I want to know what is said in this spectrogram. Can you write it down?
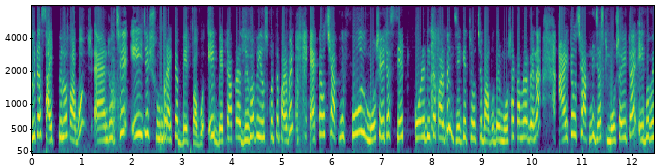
দুটা সাইড পিলো পাবো এন্ড হচ্ছে এই যে সুন্দর একটা বেড পাবো। এই বেডটা আপনারা দুইভাবে ইউজ করতে পারবেন। একটা হচ্ছে আপনি ফুল মশারিটা সেট করে দিতে পারবেন যে ক্ষেত্রে হচ্ছে বাবুদের মশা কামড়াবে না। আরেকটা হচ্ছে আপনি জাস্ট মশারিটা এইভাবে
